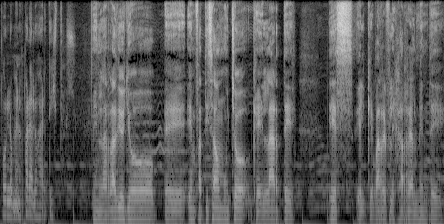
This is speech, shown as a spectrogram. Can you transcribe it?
por lo menos para los artistas. En la radio yo he enfatizado mucho que el arte es el que va a reflejar realmente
